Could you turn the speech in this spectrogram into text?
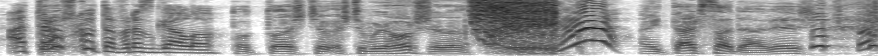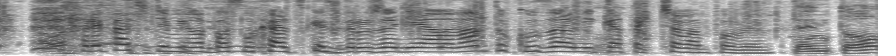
A trošku to vrzgalo. Toto ešte, ešte bude horšie. Aj tak sa dá, vieš. Prepačte, milé poslucháčske združenie, ale mám tu kúzelníka, tak čo vám poviem? Tento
